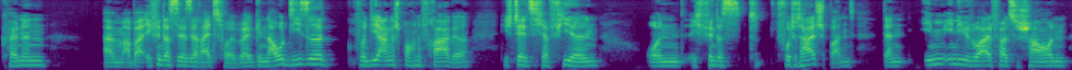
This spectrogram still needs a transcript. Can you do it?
können. Ähm, aber ich finde das sehr, sehr reizvoll, weil genau diese von dir angesprochene Frage, die stellt sich ja vielen. Und ich finde das total spannend. dann im Individualfall zu schauen,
